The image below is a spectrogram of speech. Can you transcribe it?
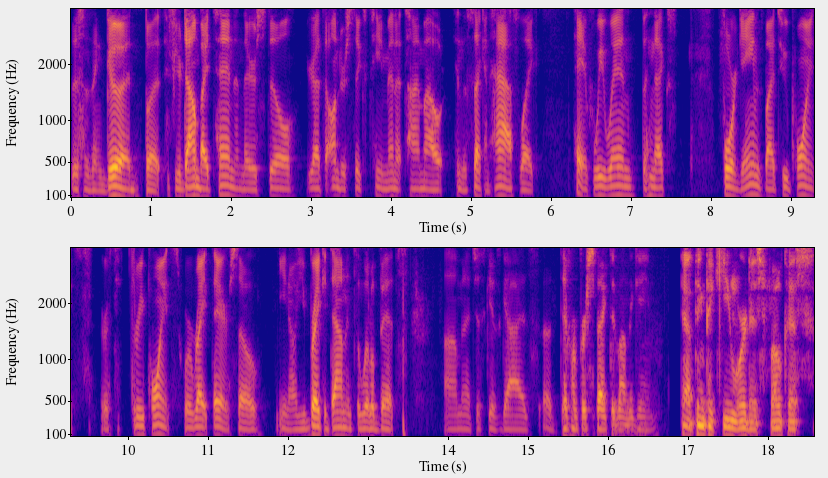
This isn't good. But if you're down by ten and there's still you're at the under 16 minute timeout in the second half, like, hey, if we win the next four games by two points or th- three points, we're right there. So you know you break it down into little bits, um, and it just gives guys a different perspective on the game. Yeah, I think the key word is focus.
